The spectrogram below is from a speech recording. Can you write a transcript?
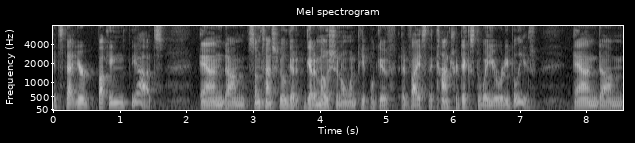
It's that you're bucking the odds. And um, sometimes people get get emotional when people give advice that contradicts the way you already believe. And um,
